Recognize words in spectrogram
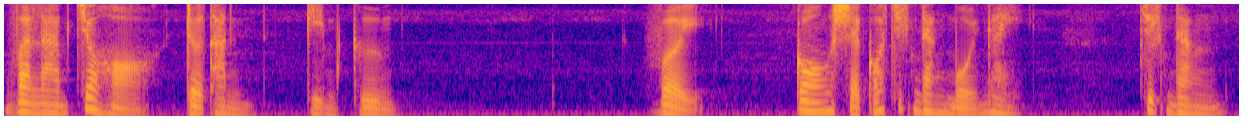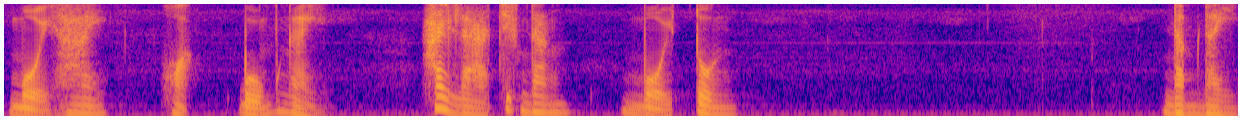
và làm cho họ trở thành kim cương. Vậy, con sẽ có chức năng mỗi ngày, chức năng mỗi hai hoặc bốn ngày, hay là chức năng mỗi tuần? Năm nay,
